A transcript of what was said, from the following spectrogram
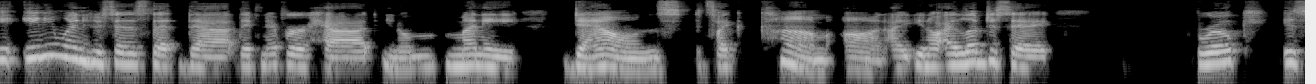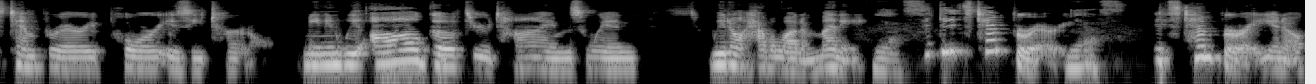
I- anyone who says that that they've never had you know money downs it's like come on. I you know i love to say broke is temporary poor is eternal. Meaning we all go through times when we don't have a lot of money. Yes. It, it's temporary. Yes. It's temporary, you know.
